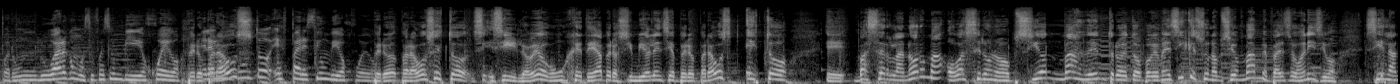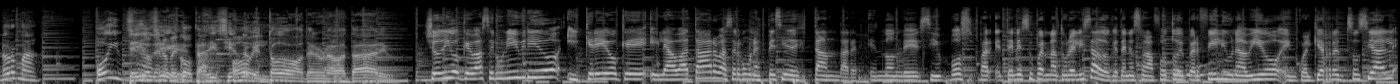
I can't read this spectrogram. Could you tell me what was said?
por un lugar como si fuese un videojuego. Pero en para algún vos- punto es parecido a un videojuego. Pero para vos esto, sí, sí, lo veo como un GTA, pero sin violencia, pero para vos esto eh, va a ser la norma o va a ser una opción más dentro de todo, porque me decís que es una opción más, me parece buenísimo. Si es la norma, Hoy te digo que no me copa. Estás diciendo Hoy. que todos vamos a tener un avatar. y- Yo digo que va a ser un híbrido y creo que el avatar va a ser como una especie de estándar, en donde si vos tenés súper naturalizado que tenés una foto de perfil y una bio en cualquier red social,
